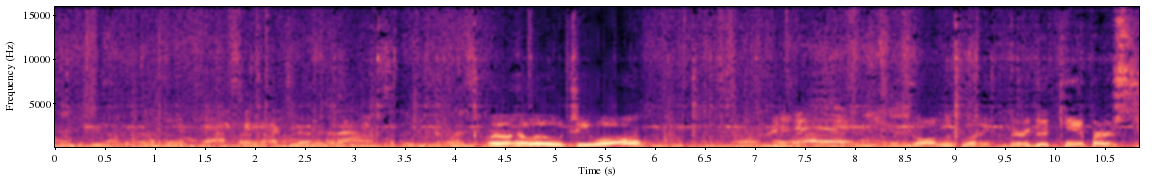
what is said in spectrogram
Well, hello to you all. Hey! You all look like very good campers.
